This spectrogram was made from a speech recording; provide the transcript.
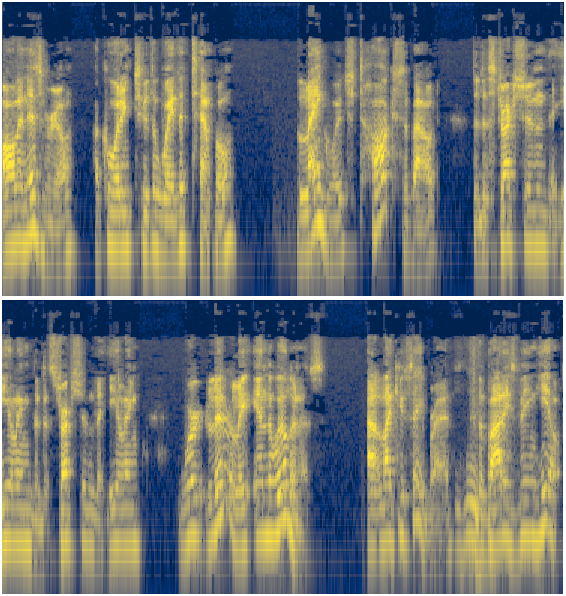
all in Israel, according to the way the temple language talks about the destruction, the healing, the destruction, the healing. We're literally in the wilderness. Uh, like you say, Brad, Mhm. the body's being healed.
